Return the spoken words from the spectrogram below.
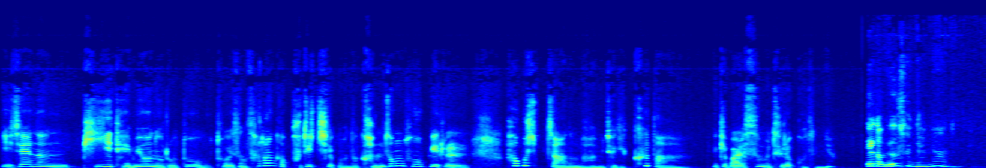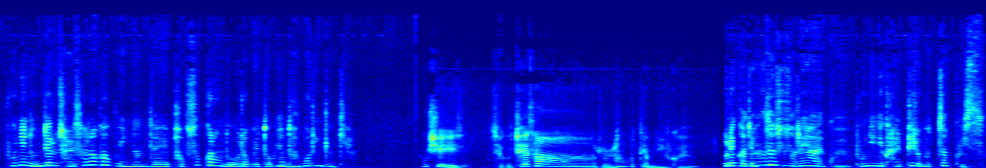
이제는 비대면으로도 더 이상 사람과 부딪히거나 감정 소비를 하고 싶지 않은 마음이 되게 크다. 이렇게 말씀을 드렸거든요. 내가 왜 웃었냐면 본인 운대로 잘 살아가고 있는데 밥 숟가락 넣으라고 했더 그냥 놔버린 격이야. 혹시 제가 퇴사를 한 것 때문일까요? 올해까지 흥세수설 해야 할 거야. 본인이 갈피를 못 잡고 있어.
